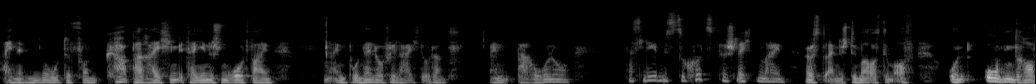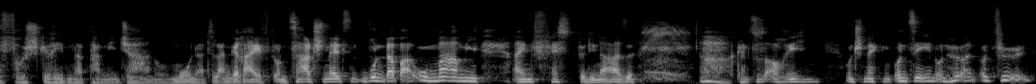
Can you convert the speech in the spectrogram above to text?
eine Note von körperreichem italienischem Rotwein, ein Brunello vielleicht oder ein Barolo, das Leben ist zu kurz für schlechten Wein, hörst du eine Stimme aus dem Off und obendrauf frisch geriebener Parmigiano, monatelang gereift und zart schmelzend, wunderbar Umami, ein Fest für die Nase. Ah, kannst du es auch riechen und schmecken und sehen und hören und fühlen?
